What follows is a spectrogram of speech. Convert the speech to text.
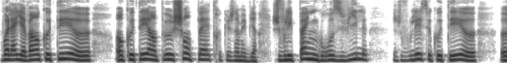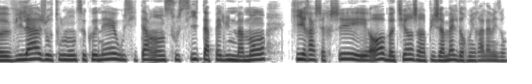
Voilà, il y avait un côté, euh, un côté un peu champêtre que j'aimais bien. Je voulais pas une grosse ville Je voulais ce côté euh, euh, village où tout le monde se connaît, où si tu as un souci, t'appelles une maman qui ira chercher et oh bah tiens, j'ai un pyjama, elle dormira à la maison.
